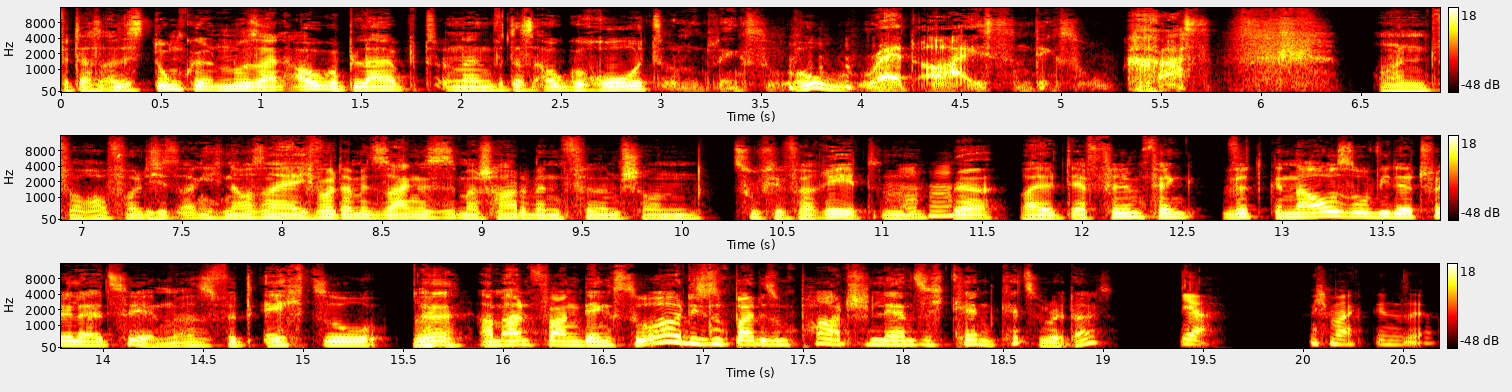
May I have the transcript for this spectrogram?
wird das alles dunkel und nur sein Auge bleibt und dann wird das Auge rot und du denkst so, oh, Red Eyes und denkst so, oh, krass. Und worauf wollte ich jetzt eigentlich hinaus? Naja, ich wollte damit sagen, es ist immer schade, wenn ein Film schon zu viel verrät. ja. Weil der Film fängt, wird genauso wie der Trailer erzählen. Ne? Es wird echt so, am Anfang denkst du, oh, die sind beide sympathisch und lernen sich kennen. Kennst du Red Eyes? ich mag den sehr.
